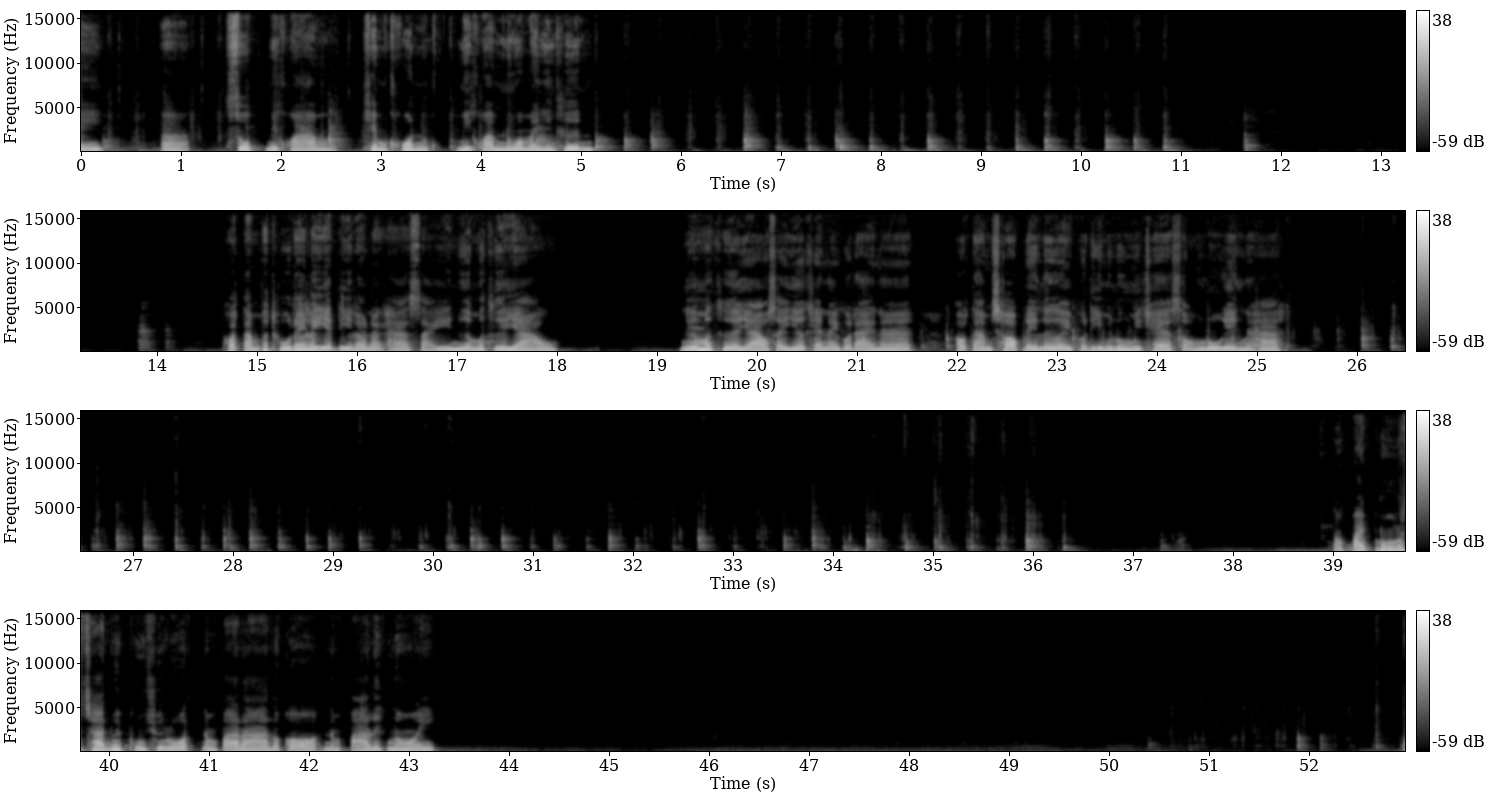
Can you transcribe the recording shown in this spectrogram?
ซุปมีความเข้มข้น มีความนัวมากยิ่งขึ้น พอตำปลาทูได้ละเอียดดีแล้วนะคะ ใส่เนื้อมะเขือยาว เนื้อมะเขือยาวใส่เยอะแค่ไหนก็ได้นะ เอาตามชอบได้เลย พอดีแม่ลูกมีแค่สองลูกเองนะคะ ต่อไปปรุงรสชาติด้วยผงชูรส น้ำปลาร้าแล้วก็น้ำปลาเล็กน้อย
